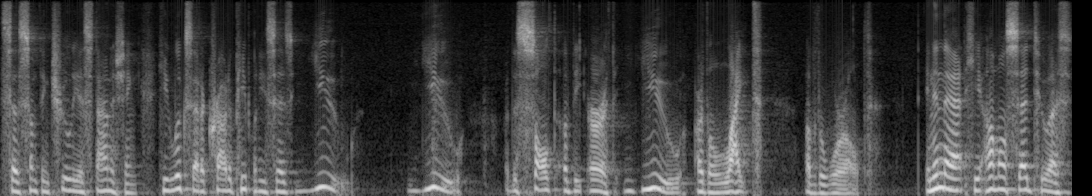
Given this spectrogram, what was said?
says something truly astonishing. He looks at a crowd of people and he says, You, you are the salt of the earth. You are the light of the world. And in that, he almost said to us,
